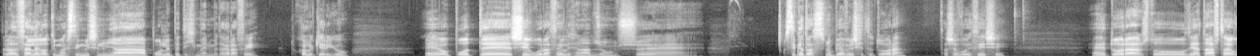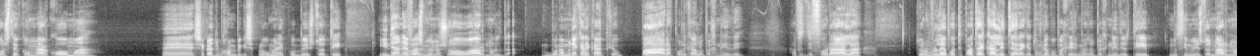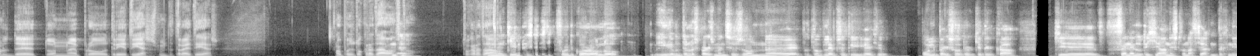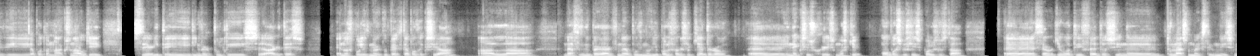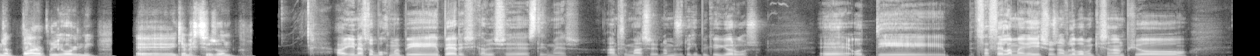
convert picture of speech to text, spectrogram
Δηλαδή θα έλεγα ότι μέχρι στιγμής είναι μια πολύ πετυχημένη μεταγραφή του καλοκαιριού. Ε, οπότε σίγουρα θέλει ένα Jones ε, στην κατάσταση στην οποία βρίσκεται τώρα. Θα σε βοηθήσει. Ε, τώρα, στο διατάφτα, εγώ στέκομαι ακόμα ε, σε κάτι που είχαμε πει και σε προηγούμενη εκπομπή, στο ότι είναι ανεβασμένος ο Άρνολντ. Μπορεί να μην έκανε κάποιο πάρα πολύ καλό παιχνίδι αυτή τη φορά, αλλά τον βλέπω ότι πατάει καλύτερα και τον βλέπω παιχνίδι με το παιχνίδι ότι μου θυμίζει τον Άρνολντ τον ε, προ-τριετίας, ας πούμε, τετραετίας. Οπότε το κρατάω ναι. αυτό. Το κρατάω. Ναι, και είναι σε διαφορετικό ρόλο. Ήδη από το τέλος της περασμένης σεζόν, ε, τον βλέπεις ότι έχει πολύ περισσότερο κεντρικά και φαίνεται ότι έχει άνεση το να φτιάχνει παιχνίδι από τον άξονα. Okay, στερείται η Liverpool τις αρετές ενός πολύ δημιουργικού παίχτη από δεξιά, αλλά με αυτή την υπεραριθμία που δημιουργεί πολλές φορές στο κέντρο ε, είναι εξίσου χρήσιμος και όπως είπε πολύ σωστά, ε, θεωρώ και εγώ ότι φέτος είναι τουλάχιστον μέχρι στιγμής μια πάρα πολύ όρημη ε, και μέσα στη σεζόν. Είναι αυτό που έχουμε πει πέρυσι κάποιες στιγμές, αν θυμάσαι. Νομίζω το είχε πει και ο Γιώργος. Ε, ότι θα θέλαμε ίσως να βλέπαμε και σε έναν πιο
